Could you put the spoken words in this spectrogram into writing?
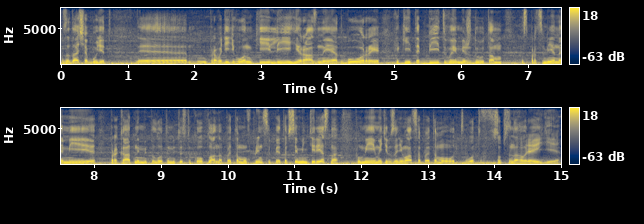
задача будет э, проводить гонки, лиги разные, отборы, какие-то битвы между там спортсменами, прокатными пилотами, то есть такого плана. Поэтому, в принципе, это всем интересно, умеем этим заниматься, поэтому вот, вот собственно говоря, идея.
